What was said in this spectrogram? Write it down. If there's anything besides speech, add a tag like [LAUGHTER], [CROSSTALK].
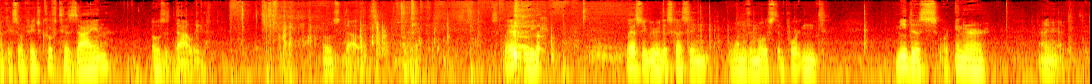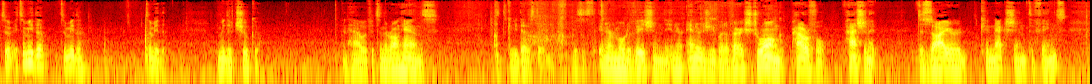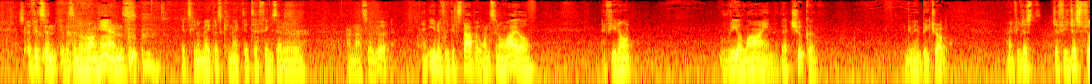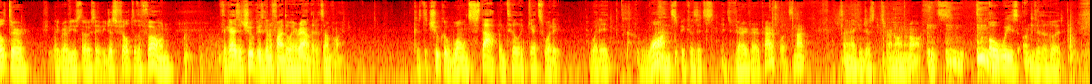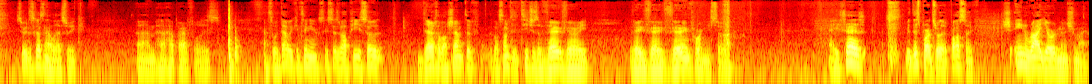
Okay, so on page Kuf Tezayin, Oz Dalid. Oz Dalid. Okay. So last week, last week we were discussing one of the most important midas or inner. I don't even know. It's a it's a midah. It's a midah. It's a midah. The midah of tshuka, and how if it's in the wrong hands, it could be devastating because it's the inner motivation, the inner energy, but a very strong, powerful, passionate, desired connection to things. So if it's in if it's in the wrong hands, [CLEARS THROAT] it's going to make us connected to things that are are not so good. And even if we could stop it once in a while, if you don't realign that chuka, me a big trouble. Right? If you just if you just filter, like Rabbi used to always say, if you just filter the phone, if the guy's a chuka, he's going to find a way around it at some point. Because the chuka won't stop until it gets what it what it wants, because it's it's very very powerful. It's not something I can just turn on and off. It's [CLEARS THROAT] always under the hood. So we were discussing that last week, um, how, how powerful it is. And so with that we continue. So he says, "Well, so Derech Baal Shem Tov, the Baal Shem Tov teaches a very, very, very, very, very important yisod. And he says, but this part's really a pasuk. She'ein ra yored min shemayim.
